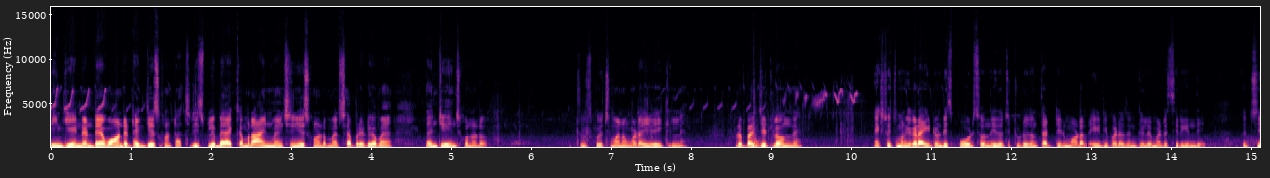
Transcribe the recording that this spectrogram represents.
దీనికి ఏంటంటే వాంటర్ అటాక్ చేసుకున్నాడు టచ్ డిస్ప్లే బ్యాక్ కెమెరా ఆయన మెన్షన్ చేసుకున్నాడు మరి సపరేట్గా దాన్ని చేయించుకున్నాడు. చూసుకోవచ్చు మనం కూడా ఈ వెహికల్ని ఇప్పుడు బడ్జెట్లో ఉంది. నెక్స్ట్ వచ్చి మనకి ఇక్కడ ఐ ట్వంటీ స్పోర్ట్స్ ఉంది. ఇది వచ్చి two thousand thirteen model eighty five thousand kilometres తిరిగింది వచ్చి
